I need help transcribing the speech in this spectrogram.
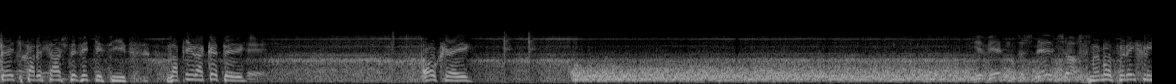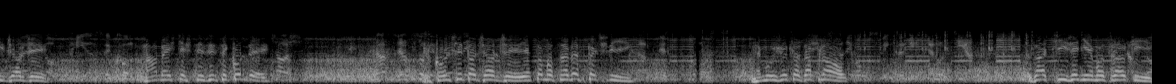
Teď 54 tisíc. Zapni rakety. OK. Jsme moc rychlí, Sekunden. Máme ještě 4 sekundy. Skončí to, Georgie. Je to moc nebezpečný. Nemůžu to zapnout. Zatížení je moc velký.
